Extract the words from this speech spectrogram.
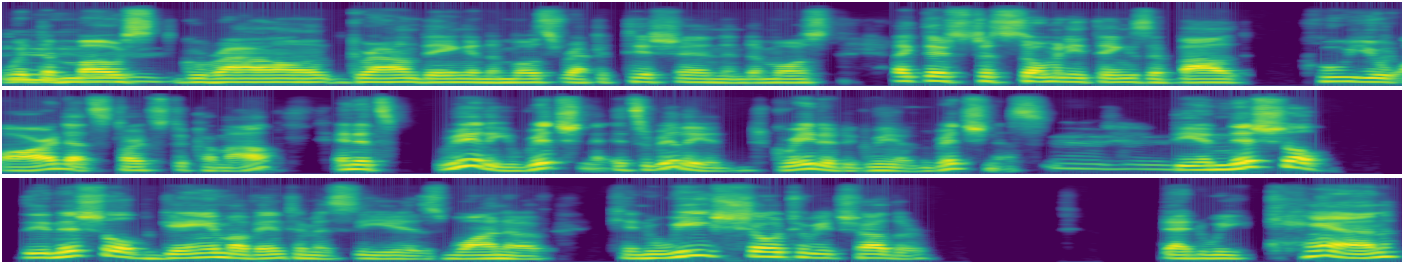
with mm. the most mm. ground grounding and the most repetition and the most like there's just so many things about who you are that starts to come out and it's really rich it's really a greater degree of richness mm-hmm. the initial the initial game of intimacy is one of can we show to each other that we can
